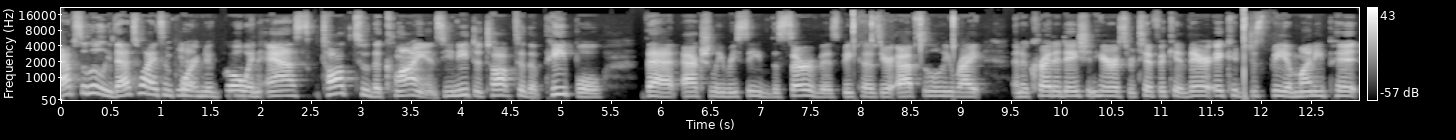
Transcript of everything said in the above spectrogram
Absolutely. That's why it's important yeah. to go and ask, talk to the clients. You need to talk to the people that actually receive the service because you're absolutely right. An accreditation here, a certificate there, it could just be a money pit,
